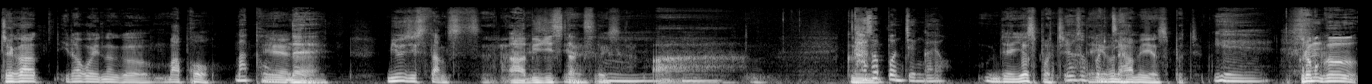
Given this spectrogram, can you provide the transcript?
제가 일하고 있는 그 마포. 마포. 예, 네. 그 뮤지스당스. 아, 뮤지스당스. 예, 거기서. 아. 그, 다섯 번째인가요? 이제 여섯 번째. 여섯 네, 번째. 이번에 하면 여섯 번째. 예. 그러면 그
